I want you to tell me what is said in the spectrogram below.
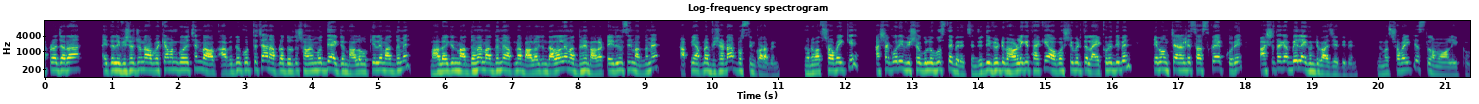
আপনারা যারা ইতালি ভিসার জন্য অপেক্ষা করেছেন বা আবেদন করতে চান, আপনারা দ্রুত সময়ের মধ্যে একজন ভালো উকিলের মাধ্যমে ভালো একজন মাধ্যমের মাধ্যমে আপনার ভালো একজন দালালের মাধ্যমে, ভালো একটা এজেন্সির মাধ্যমে আপনি আপনার ভিসাটা পোস্টিং করাবেন। ধন্যবাদ সবাইকে। আশা করি বিষয়গুলো বুঝতে পেরেছেন। যদি ভিডিওটি ভালো লেগে থাকে, অবশ্যই ভিডিওতে লাইক করে দিবেন এবং চ্যানেলটি সাবস্ক্রাইব করে পাশে থাকা বেল আইকনটি বাজিয়ে দিবেন। ধন্যবাদ সবাইকে। আসসালামু আলাইকুম।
